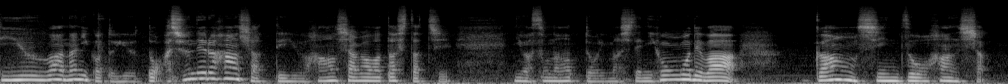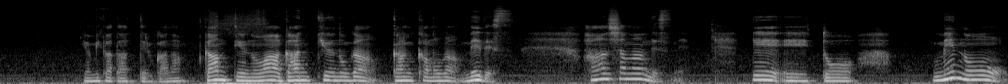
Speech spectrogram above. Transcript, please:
理由は何かというとアシュネル反射っていう反射が私たちには備わっておりまして日本語ではがん心臓反射。読み方合ってるかな？がんっていうのは眼球のがん眼科のがん目です。反射なんですね。でえっ、ー、と目の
